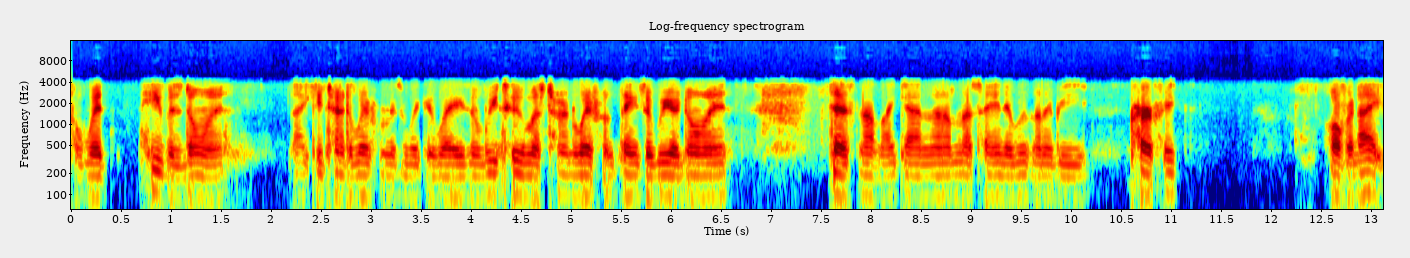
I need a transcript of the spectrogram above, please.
from what he was doing. Like he turned away from his wicked ways, and we too must turn away from things that we are doing that's not like God. And I'm not saying that we're going to be perfect overnight,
